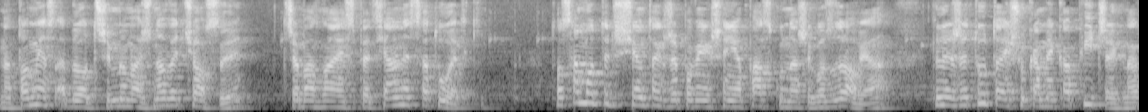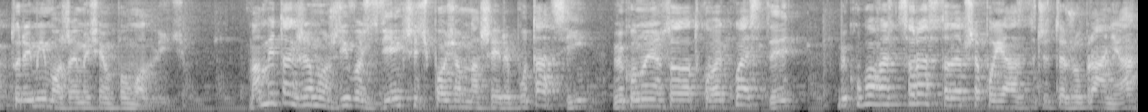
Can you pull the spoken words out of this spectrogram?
Natomiast, aby otrzymywać nowe ciosy, trzeba znaleźć specjalne statuetki. To samo tyczy się także powiększenia pasku naszego zdrowia, tyle że tutaj szukamy kapliczek, nad którymi możemy się pomodlić. Mamy także możliwość zwiększyć poziom naszej reputacji, wykonując dodatkowe questy, by kupować coraz to lepsze pojazdy czy też ubrania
